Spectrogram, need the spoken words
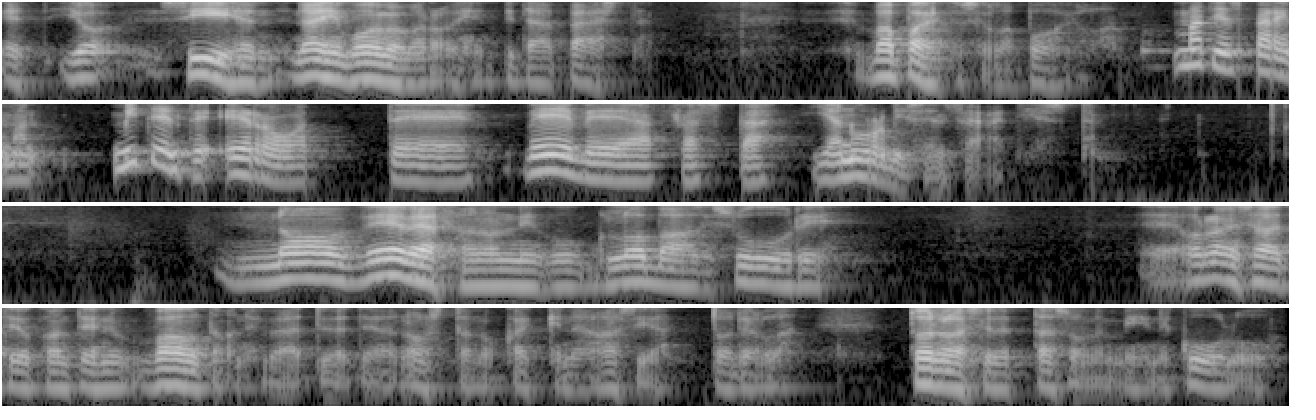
että jo siihen, näihin voimavaroihin pitää päästä vapaaehtoisella pohjalla. Matias Päriman, miten te eroatte WWFstä ja Nurmisen säätiöstä? No WWF on niin kuin globaali suuri organisaatio, joka on tehnyt valtavan hyvää työtä ja nostanut kaikki nämä asiat todella, todella sille tasolle, mihin ne kuuluu.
